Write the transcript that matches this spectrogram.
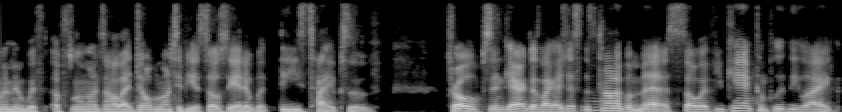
women with affluence and all that don't want to be associated with these types of tropes and characters. Like I just it's kind of a mess. So if you can't completely like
